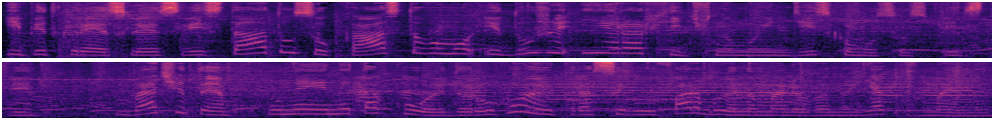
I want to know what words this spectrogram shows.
І підкреслює свій статус у кастовому і дуже ієрархічному індійському суспільстві. Бачите, у неї не такою дорогою і красивою фарбою намальовано, як в мене.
